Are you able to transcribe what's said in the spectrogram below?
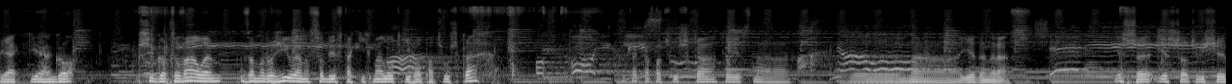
jak ja go przygotowałem. Zamroziłem sobie w takich malutkich opaczuszkach. I taka paczuszka to jest na, yy, na jeden raz. Jeszcze, jeszcze oczywiście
